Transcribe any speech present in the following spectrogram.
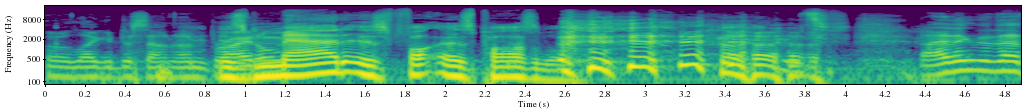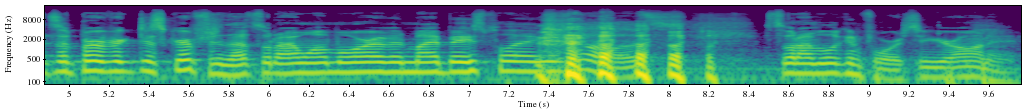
I would like it to sound unbridled. as mad as fa- as possible. I think that that's a perfect description. That's what I want more of in my bass playing as well. That's, that's what I'm looking for. So you're on it.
